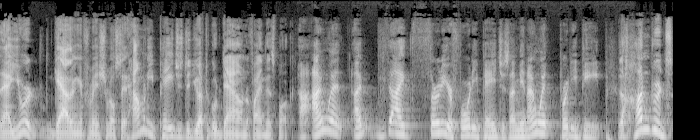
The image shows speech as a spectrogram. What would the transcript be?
now you were gathering information in real estate. How many pages did you have to go down to find this book? I went, I, I thirty or forty pages. I mean, I went pretty deep. The hundreds,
